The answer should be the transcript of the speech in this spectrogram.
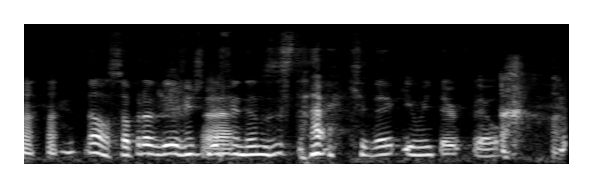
Não, só para ver a gente é. defendendo os Stark, né, que o Winterfell.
